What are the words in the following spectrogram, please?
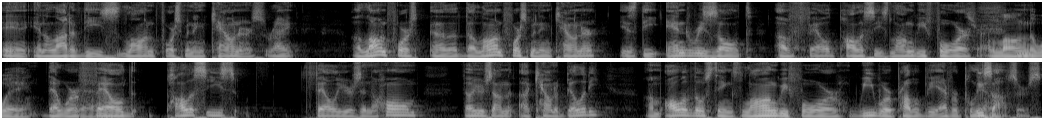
in, in a lot of these law enforcement encounters. Right, a law enforce uh, the law enforcement encounter is the end result of failed policies long before along the way. that were failed policies, failures in the home, failures on accountability, um, all of those things long before we were probably ever police officers.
